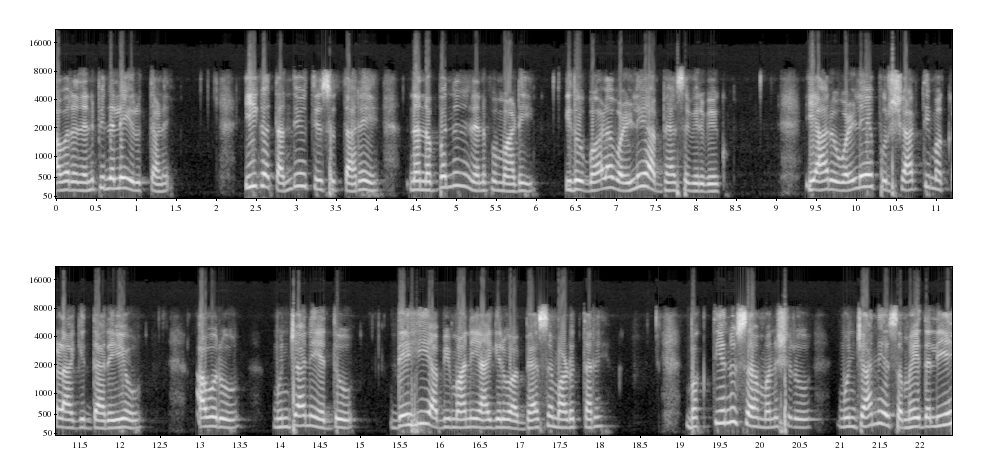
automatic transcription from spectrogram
ಅವರ ನೆನಪಿನಲ್ಲೇ ಇರುತ್ತಾಳೆ. ಈಗ ತಂದೆಯು ತಿಳಿಸುತ್ತಾರೆ, ನನ್ನೊಬ್ಬನನ್ನು ನೆನಪು ಮಾಡಿ, ಇದು ಬಹಳ ಒಳ್ಳೆಯ ಅಭ್ಯಾಸವಿರಬೇಕು. ಯಾರು ಒಳ್ಳೆಯ ಪುರುಷಾರ್ಥಿ ಮಕ್ಕಳಾಗಿದ್ದಾರೆಯೋ, ಅವರು ಮುಂಜಾನೆ ಎದ್ದು ದೇಹಿ ಅಭಿಮಾನಿಯಾಗಿರುವ ಅಭ್ಯಾಸ ಮಾಡುತ್ತಾರೆ. ಭಕ್ತಿಯನ್ನು ಸಹ ಮನುಷ್ಯರು ಮುಂಜಾನೆಯ ಸಮಯದಲ್ಲಿಯೇ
